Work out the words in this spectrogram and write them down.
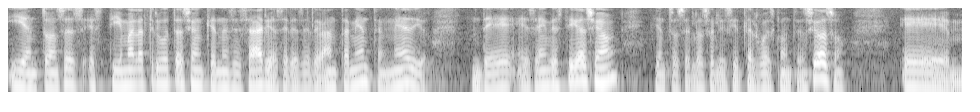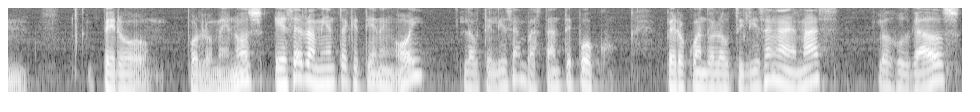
y entonces estima la tributación que es necesario hacer ese levantamiento en medio de esa investigación y entonces lo solicita el juez contencioso. Eh, pero por lo menos esa herramienta que tienen hoy la utilizan bastante poco, pero cuando la utilizan además los juzgados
